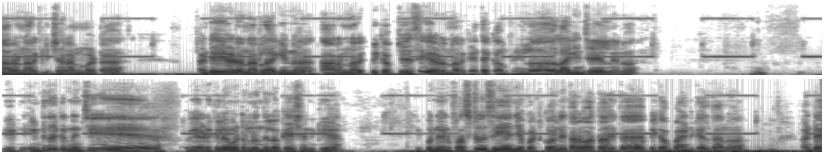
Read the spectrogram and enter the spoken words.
ఆరున్నరకి ఇచ్చారనమాట అంటే ఏడున్నర లాగిన్ ఆరున్నరకి పికప్ చేసి ఏడున్నరకి అయితే కంపెనీలో లాగిన్ చేయాలి నేను. ఇంటి దగ్గర నుంచి ఏడు కిలోమీటర్లు ఉంది లొకేషన్కి ఇప్పుడు నేను ఫస్ట్ సిఎన్జి పట్టుకొని తర్వాత అయితే పికప్ పాయింట్కి వెళ్తాను. అంటే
